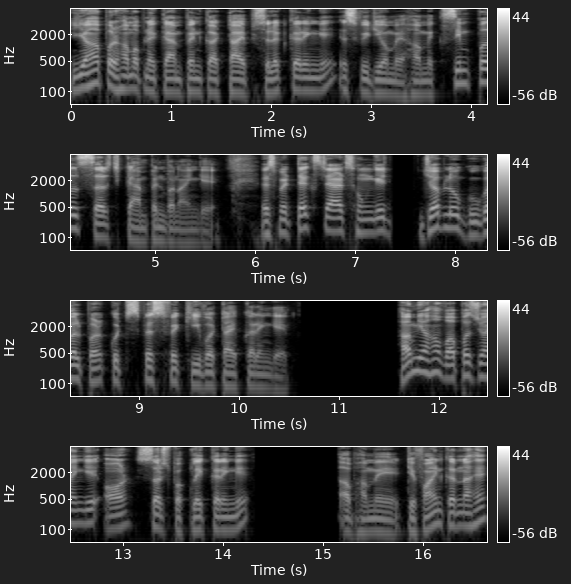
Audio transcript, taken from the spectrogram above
यहाँ पर हम अपने कैंपेन का टाइप सिलेक्ट करेंगे। इस वीडियो में हम एक सिंपल सर्च कैंपेन बनाएँगे। इसमें टेक्स्ट एड्स होंगे, जब लोग गूगल पर कुछ स्पेसिफिक कीवर्ड टाइप करेंगे। हम यहाँ वापस जाएँगे और सर्च पर क्लिक करेंगे। अब हमें डिफाइन करना है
